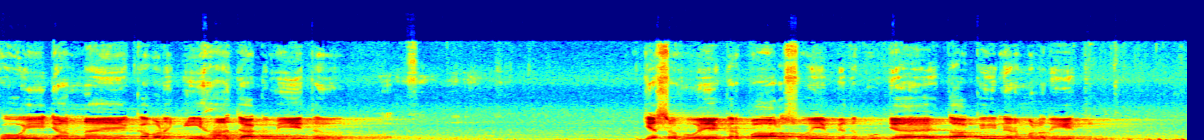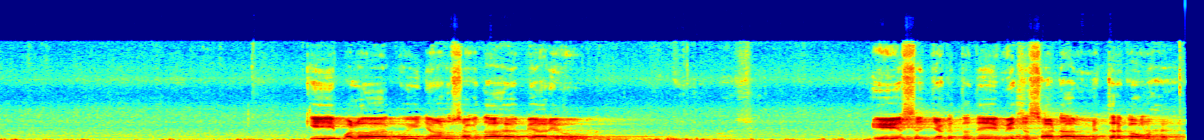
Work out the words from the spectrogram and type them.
ਕੋਈ ਜਾਣੈ ਕਵਣ ਇਹਾਂ ਜਗ ਮੀਤ ਜਿਸ ਹੋਏ ਕਿਰਪਾਲ ਸੋਈ ਵਿਦ ਬੂਝੈ ਤਾਕੀ ਨਿਰਮਲ ਰੀਤ? ਕੀ ਭਲਾ ਕੋਈ ਜਾਣ ਸਕਦਾ ਹੈ ਪਿਆਰਿਓ? ਇਸ ਜਗਤ ਦੇ ਵਿੱਚ ਸਾਡਾ ਮਿੱਤਰ ਕੌਣ ਹੈ?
